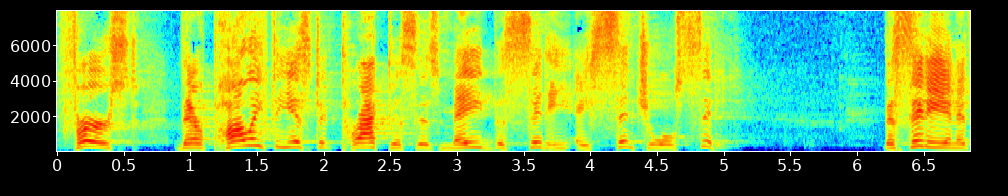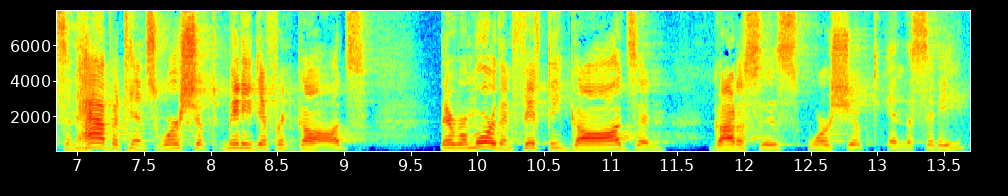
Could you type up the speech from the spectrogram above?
First, their polytheistic practices made the city a sensual city. The city and its inhabitants worshiped many different gods. There were more than 50 gods and goddesses worshiped in the city.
